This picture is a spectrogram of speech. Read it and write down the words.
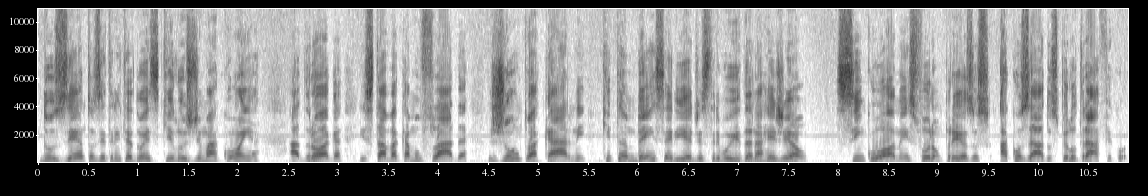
232 quilos de maconha. A droga estava camuflada junto à carne que também seria distribuída na região. Cinco homens foram presos, acusados pelo tráfico.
